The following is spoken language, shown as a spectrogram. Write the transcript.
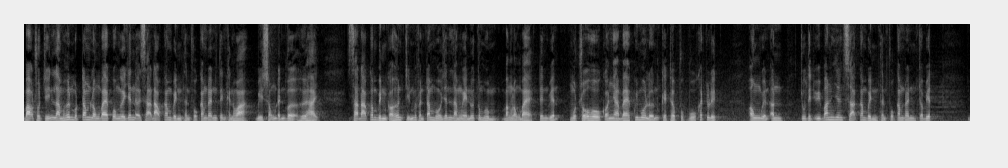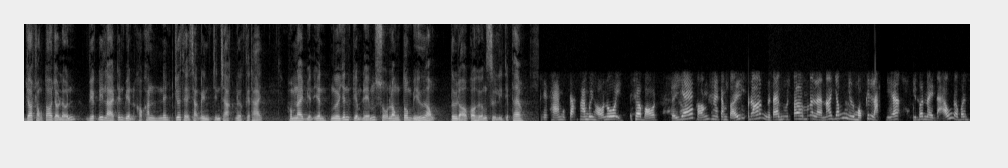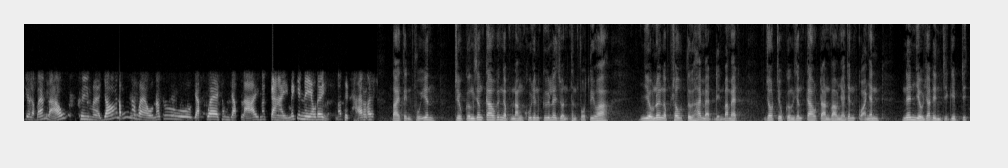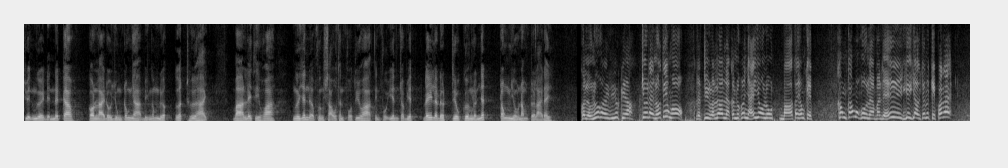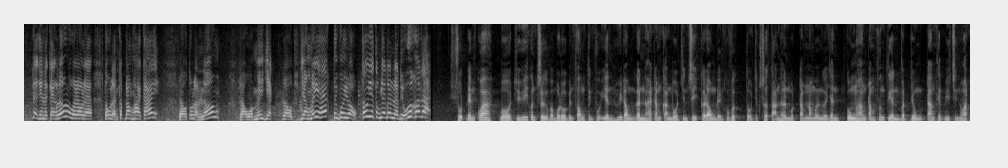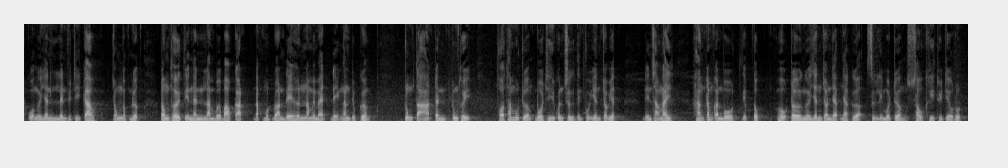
Bão số 9 làm hơn 100 lồng bè của người dân ở xã đảo Cam Bình, thành phố Cam Ranh, tỉnh Khánh Hòa bị sóng đánh vỡ hư hại. Xã đảo Cam Bình có hơn 90% hộ dân làm nghề nuôi tôm hùm bằng lồng bè trên biển. Một số hồ có nhà bè quy mô lớn kết hợp phục vụ khách du lịch. Ông Nguyễn Ân, Chủ tịch Ủy ban nhân dân xã Cam Bình, thành phố Cam Ranh cho biết, do sóng to gió lớn, việc đi lại trên biển khó khăn nên chưa thể xác định chính xác được thiệt hại. Hôm nay biển yên, người dân kiểm đếm số lồng tôm bị hư hỏng, từ đó có hướng xử lý tiếp theo. Thiệt hại 120 hộ nuôi, sơ bộ trị giá khoảng 200 tỷ. Đó người ta nuôi tôm là nó giống như một cái lạch vậy á. Thì bên này đảo rồi bên kia là bán đảo. Khi mà gió nóng nó vào nó cứ dập que xong dập lại, nó cài mấy cái neo đi, nó thiệt hại rồi. Tại tỉnh Phú Yên, triều cường dâng cao gây ngập nặng khu dân cư Lê Duẩn, thành phố Tuy Hòa. Nhiều nơi ngập sâu từ 2 mét đến 3 mét. Do triều cường dâng cao tràn vào nhà dân quá nhanh, nên nhiều gia đình chỉ kịp di chuyển người đến nơi cao, còn lại đồ dùng trong nhà bị ngâm nước, ướt hư hại. Bà Lê Thị Hoa, người dân ở phường 6 thành phố Tuy Hòa, tỉnh Phú Yên cho biết đây là đợt triều cường lớn nhất trong nhiều năm trở lại đây. Cái lượng nước ở dưới kia chưa đầy nửa tiếng hồ, là triều lại lên là cái nước nó nhảy vô luôn, bờ tay không kịp. Không có một người nào mà để dư dần cho nó kịp hết đấy. Càng ngày là càng lớn rồi bắt đầu là tủ lạnh cấp đông hai cái, rồi tủ lạnh lớn, rồi mấy giặt, rồi dàn mấy hát, tivi rồi. Thứ gì trong gia đình là đều ướt hết á. Suốt đêm qua, Bộ Chỉ huy quân sự và Bộ đội biên phòng tỉnh Phú Yên huy động gần 200 cán bộ chiến sĩ cơ động đến khu vực tổ chức sơ tán hơn 150 người dân cùng hàng trăm phương tiện vật dụng trang thiết bị sinh hoạt của người dân lên vị trí cao chống ngập nước, đồng thời tiến hành làm bờ bao cát đắp một đoàn đê hơn 50 mét để ngăn triều cường. Trung tá Trần Trung Thủy, Phó Tham mưu trưởng Bộ Chỉ huy quân sự tỉnh Phú Yên cho biết, đến sáng nay, hàng trăm cán bộ tiếp tục hỗ trợ người dân dọn dẹp nhà cửa, xử lý môi trường sau khi thủy triều rút.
